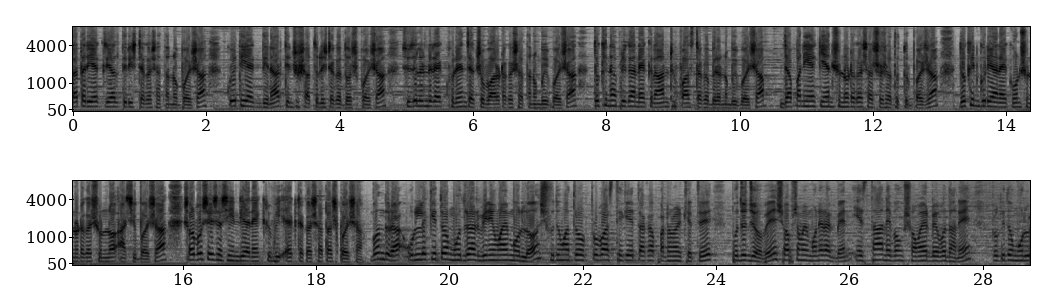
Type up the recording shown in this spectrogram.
কাতারি এক রিয়াল তিরিশ টাকা সাতান্ন পয়সা, কুয়েতি এক দিনার তিনশো সাতচল্লিশ টাকা দশ পয়সা, সুইজারল্যান্ডের এক ফ্রেঞ্চ একশো বারো টাকা সাতানব্বই পয়সা, দক্ষিণ আফ্রিকান এক রান্ড পাঁচ টাকা বিরানব্বই পয়সা, জাপানি এক ইয়ান শূন্য টাকা সাতশো সাতাত্তর পয়সা, দক্ষিণ কোরিয়ান এক শূন্য টাকা শূন্য আশি পয়সা, সর্বশেষ আসি ইন্ডিয়ান এক রুপি এক টাকা সাতাশ পয়সা। বন্ধুরা, উল্লেখিত মুদ্রার বিনিময় মূল্য শুধুমাত্র প্রবাস থেকে টাকা পাঠানোর ক্ষেত্রে প্রযোজ্য হবে। সবসময় মনে রাখবেন স্থান এবং সময়ের ব্যবধানে প্রকৃত মূল্য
